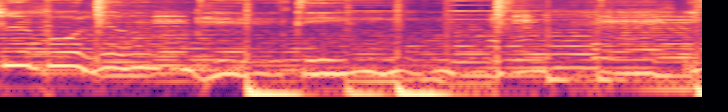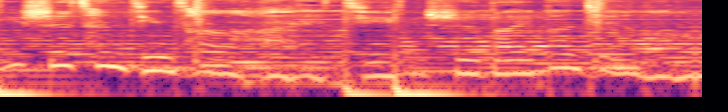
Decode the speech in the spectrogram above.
时，不留余地。一时曾经沧海，几世百般煎熬，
